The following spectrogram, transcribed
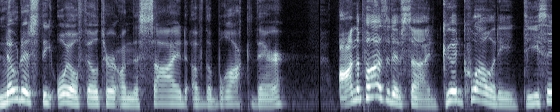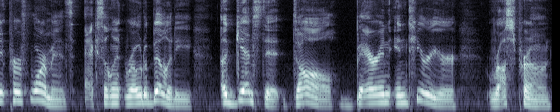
Notice the oil filter on the side of the block there. On the positive side, good quality, decent performance, excellent roadability. Against it, dull, barren interior, rust prone.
